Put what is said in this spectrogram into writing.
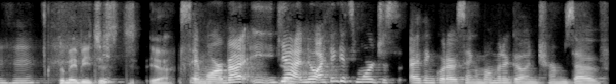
Hmm So maybe just yeah, say more about it? yeah, Yeah. no i think it's more just i think what i was saying a moment ago in terms of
